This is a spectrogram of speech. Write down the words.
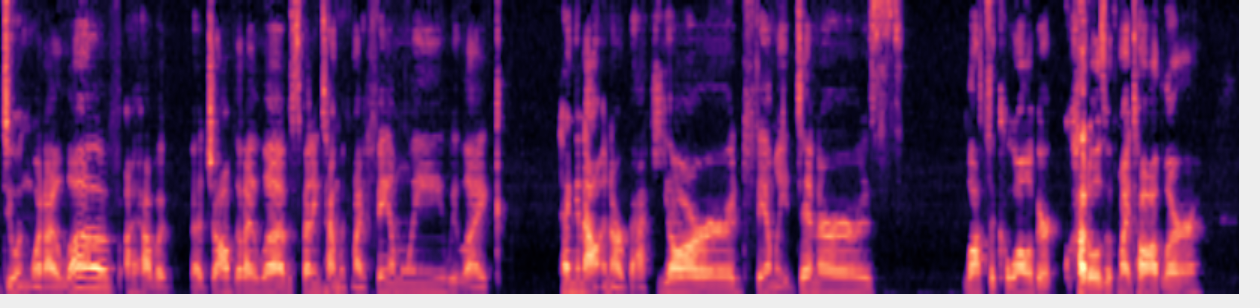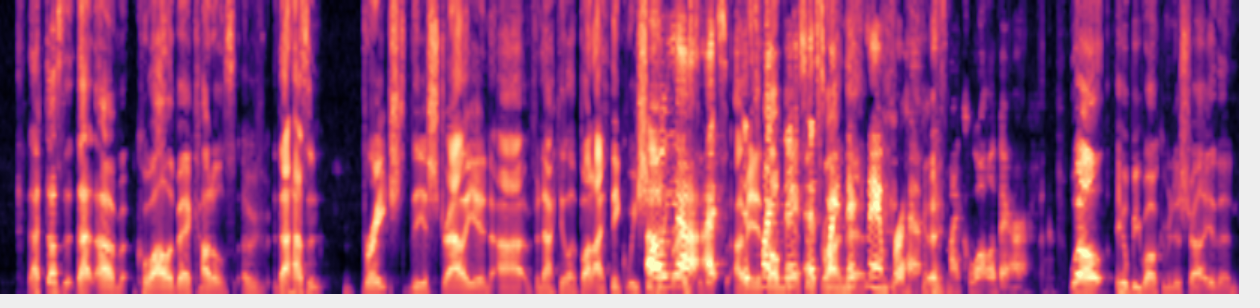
doing what I love. I have a, a job that I love, spending time with my family. We like hanging out in our backyard, family dinners, lots of koala bear cuddles with my toddler. That doesn't that um koala bear cuddles uh, that hasn't breached the Australian uh, vernacular, but I think we should oh embrace yeah, it. It's, I, mean, it's, my obvious. ni- it's my right there. nickname for him. He's my koala bear. Well, he'll be welcome in Australia then.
